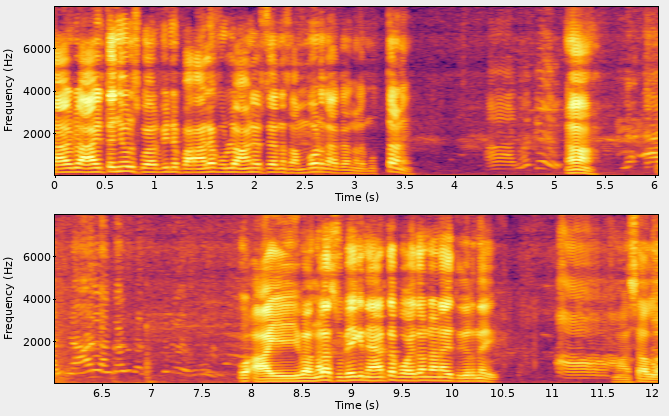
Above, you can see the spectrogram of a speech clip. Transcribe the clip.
ആയിരത്തി ആയിരത്തഞ്ഞൂറ് സ്ക്വയർ ഫീറ്റ് പാല ഫുള്ള് ആണ് സംഭവമാണ് കാക്കങ്ങൾ മുത്താണ്. ആ. അയ്യോ നിങ്ങളെ സുബേക്ക് നേരത്തെ പോയതുകൊണ്ടാണ് അത് തീർന്നത് മാഷല്ല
